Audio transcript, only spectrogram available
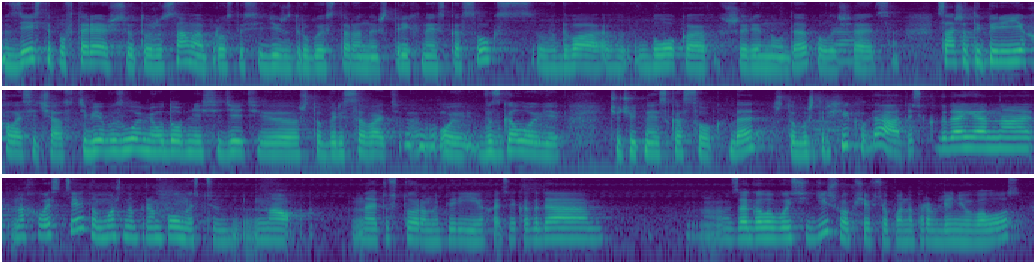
Здесь ты повторяешь все то же самое, просто сидишь с другой стороны. Штрих наискосок в два блока в ширину, да, получается? Да. Саша, ты переехала сейчас. Тебе в изломе удобнее сидеть, э, чтобы рисовать, э, ой, в изголовье чуть-чуть наискосок, да? Чтобы штрихи... Да, то есть когда я на, на хвосте, то можно прям полностью на, на эту сторону переехать. А когда за головой сидишь, вообще все по направлению волос –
